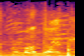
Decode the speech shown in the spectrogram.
Spróbować.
